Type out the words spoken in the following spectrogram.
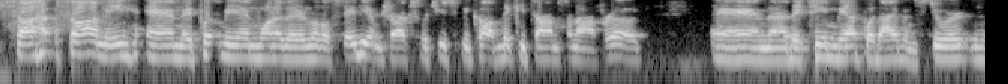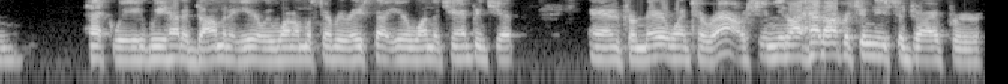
saw saw me and they put me in one of their little stadium trucks, which used to be called Mickey Thompson Off Road, and uh, they teamed me up with Ivan Stewart and heck, we we had a dominant year. We won almost every race that year, won the championship, and from there went to Roush. And you know, I had opportunities to drive for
